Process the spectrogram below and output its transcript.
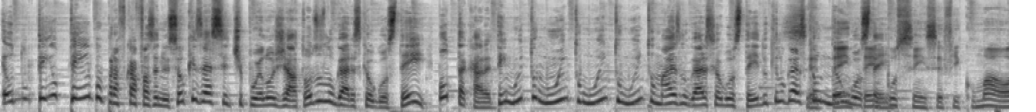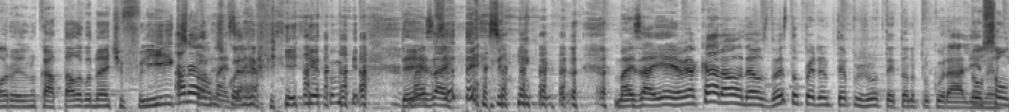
eu não tenho tempo pra ficar fazendo isso. Se eu quisesse, tipo, elogiar todos os lugares que eu gostei, puta, cara, tem muito, muito, muito, muito mais lugares que eu gostei do que lugares Você que eu não tem gostei. tempo sim, você fica uma hora olhando o catálogo do Netflix Ah, não, pra não mas escolher é- filme. Tempo Mas aí- você tem sim. Mas aí é eu e a Carol, né? Os dois estão perdendo tempo junto tentando procurar ali, Então né? são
